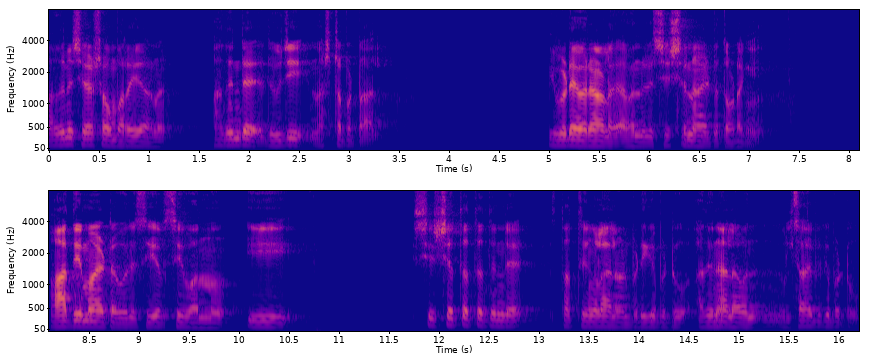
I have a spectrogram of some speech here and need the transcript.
അതിനുശേഷം പറയുകയാണ് അതിന്റെ രുചി നഷ്ടപ്പെട്ടാൽ. ഇവിടെ ഒരാൾ അവനൊരു ശിഷ്യനായിട്ട് തുടങ്ങി. ആദ്യമായിട്ട് ഒരു സി എഫ് സി വന്നു. ഈ ശിഷ്യത്വത്തിന്റെ തത്വങ്ങളാൽ അവൻ പിടിക്കപ്പെട്ടു. അതിനാൽ അവൻ ഉത്സാഹിപ്പിക്കപ്പെട്ടു.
